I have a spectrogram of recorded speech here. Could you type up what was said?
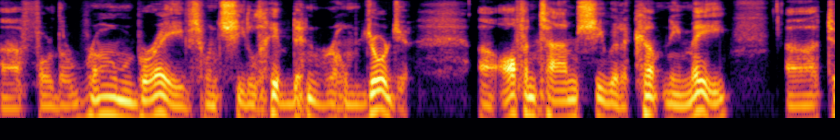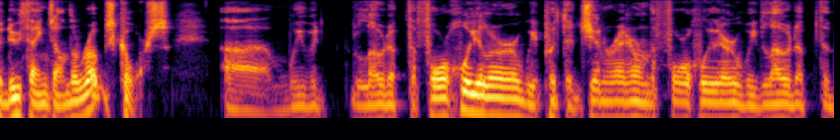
uh, for the Rome Braves when she lived in Rome, Georgia. Uh, oftentimes, she would accompany me uh, to do things on the ropes course. Uh, we would load up the four wheeler. We put the generator on the four wheeler. We load up the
